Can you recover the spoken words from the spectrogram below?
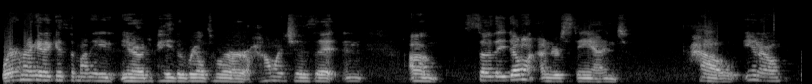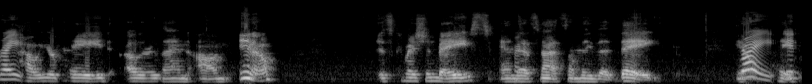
Where am I going to get the money, you know, to pay the realtor? How much is it? And um, so they don't understand how, you know, right. how you're paid other than, um, you know, it's commission based and right. that's not something that they right in,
